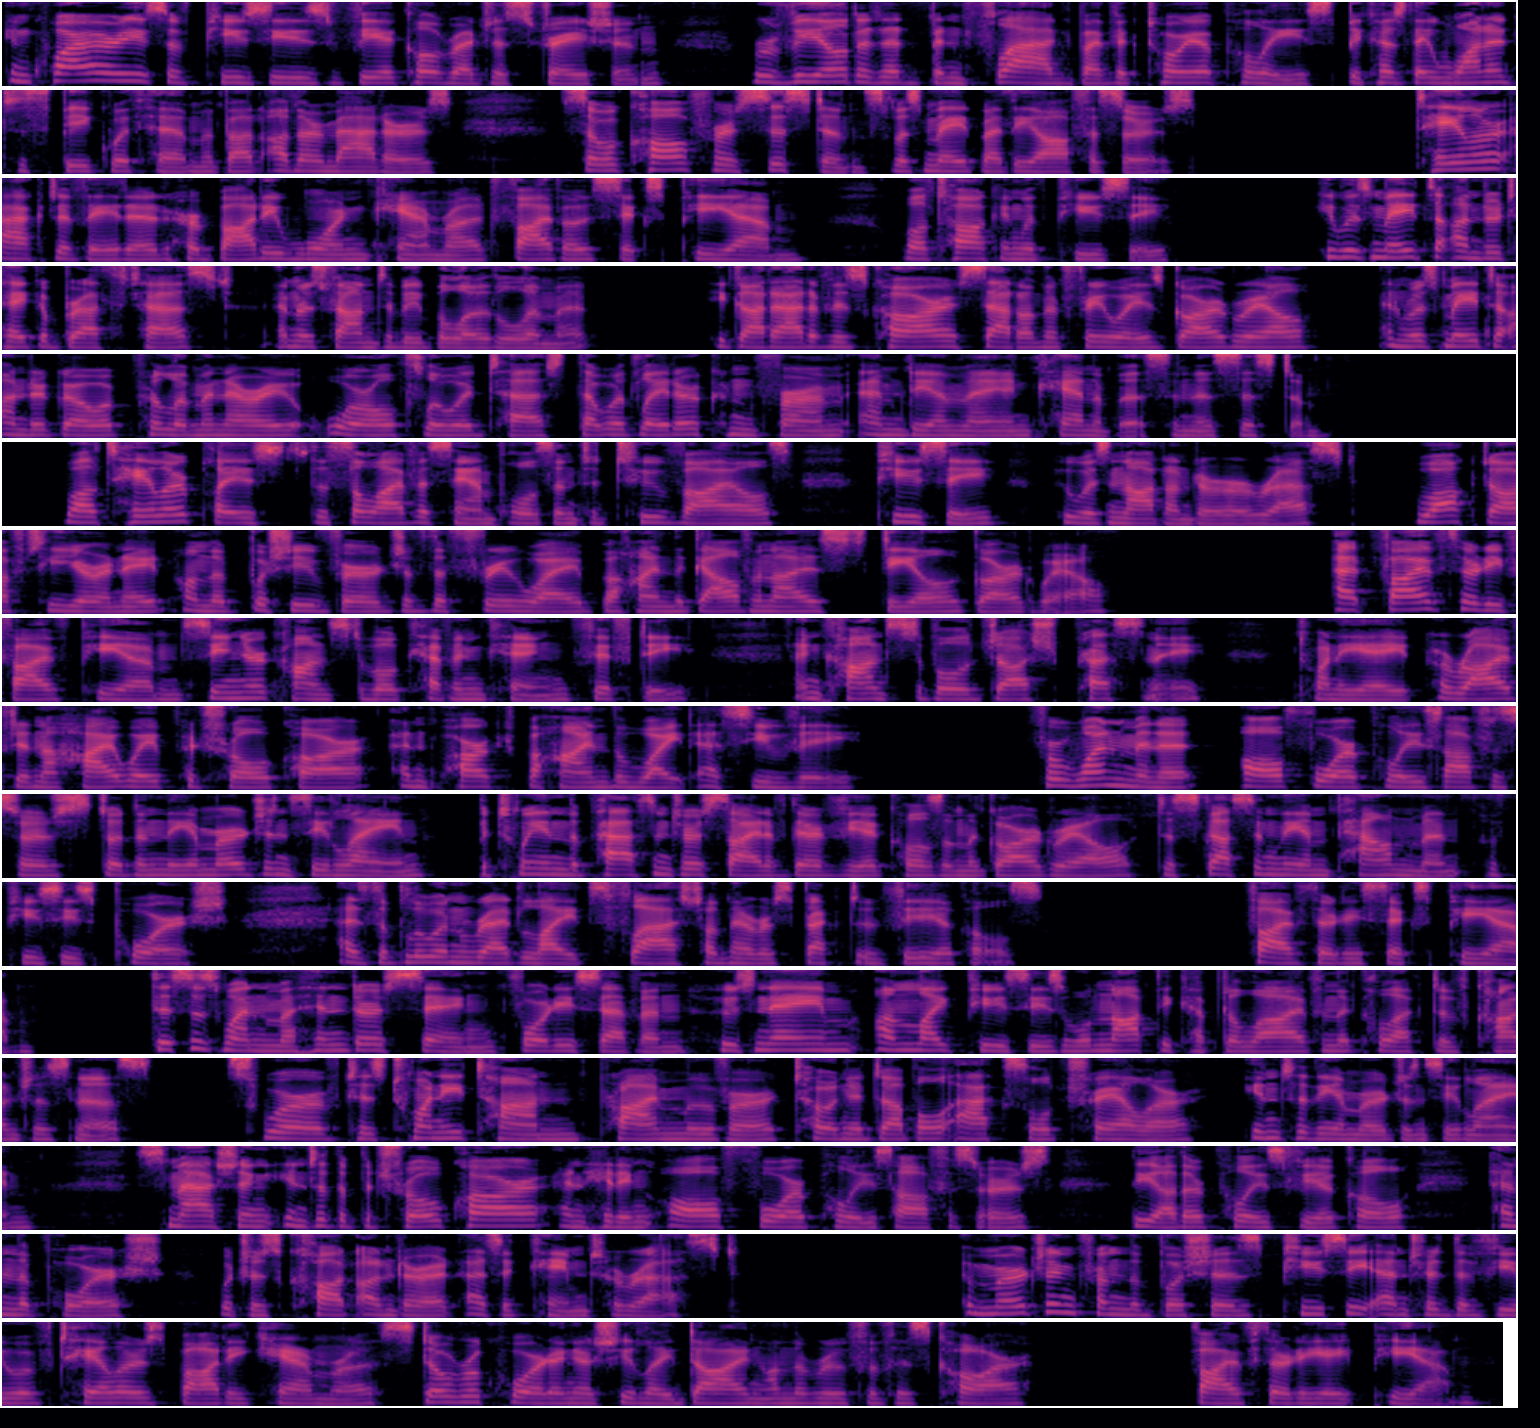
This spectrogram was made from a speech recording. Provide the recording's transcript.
Inquiries of Pusey's vehicle registration revealed it had been flagged by Victoria Police because they wanted to speak with him about other matters so a call for assistance was made by the officers. Taylor activated her body-worn camera at 5:06 p.m. while talking with Pusey. He was made to undertake a breath test and was found to be below the limit. He got out of his car, sat on the freeway's guardrail, and was made to undergo a preliminary oral fluid test that would later confirm MDMA and cannabis in his system. While Taylor placed the saliva samples into two vials, Pusey, who was not under arrest, walked off to urinate on the bushy verge of the freeway behind the galvanized steel guardrail. At 5:35 p.m., Senior Constable Kevin King, 50, and Constable Josh Prestney, 28, arrived in a highway patrol car and parked behind the white SUV. For one minute, all four police officers stood in the emergency lane between the passenger side of their vehicles and the guardrail, discussing the impoundment of Pusey's Porsche as the blue and red lights flashed on their respective vehicles. 5:36 p.m. This is when Mohinder Singh, 47, whose name, unlike Pusey's, will not be kept alive in the collective consciousness, swerved his 20 ton prime mover towing a double axle trailer into the emergency lane, smashing into the patrol car and hitting all four police officers, the other police vehicle, and the Porsche, which was caught under it as it came to rest. Emerging from the bushes, Pusey entered the view of Taylor's body camera, still recording as she lay dying on the roof of his car. 5:38 p.m.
